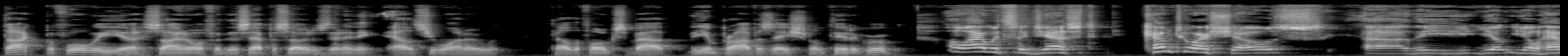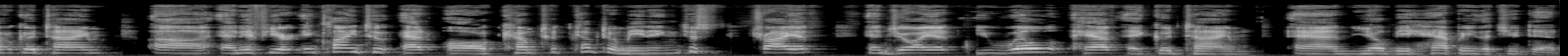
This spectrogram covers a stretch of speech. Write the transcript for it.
Doc, before we uh, sign off for this episode, is there anything else you want to tell the folks about the improvisational theater group? Oh, I would suggest come to our shows. Uh, the you'll you'll have a good time, uh, and if you're inclined to at all, come to come to a meeting. Just try it, enjoy it. You will have a good time, and you'll be happy that you did.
